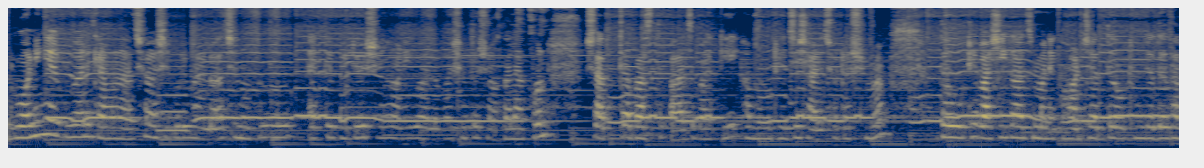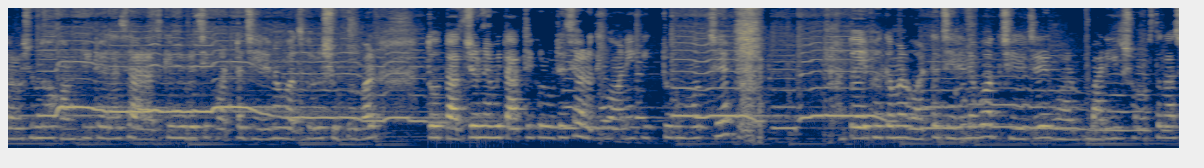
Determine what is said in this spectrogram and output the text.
গুড মর্নিং এভরিওয়ান কেমন আছো? আশা করি ভালো আছো। নতুন একটা ভিডিও সঙ্গে অনেক ভালোবাসা তো সকাল এখন সাতটা বাজতে পাঁচ বাকি। আমি উঠেছি সাড়ে ছটার সময়। তো উঠে বাসি কাজ মানে ঘর দেওয়া, উঠুন যাদের থালা বাসন কমপ্লিট হয়ে গেছে। আর আজকে ভেবেছি ঘরটা ঝেড়ে নেব। আজকে হলো শুক্রবার। তো তার জন্য আমি তাড়াতাড়ি করে উঠেছি। আর ওদিকে অনেক একটু ঘুমোচ্ছে তো এই ফাঁকে আমার ঘরটা ঝেড়ে নেব। আর ঝেড়ে ঝেড়ে ঘর, বাড়ির সমস্ত কাজ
